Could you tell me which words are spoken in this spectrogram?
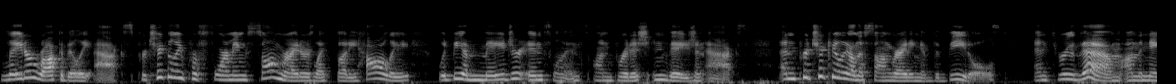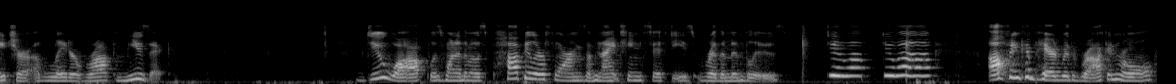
Later rockabilly acts, particularly performing songwriters like Buddy Holly, would be a major influence on British invasion acts, and particularly on the songwriting of the Beatles, and through them on the nature of later rock music. Doo wop was one of the most popular forms of 1950s rhythm and blues. Doo wop, doo wop, often compared with rock and roll,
